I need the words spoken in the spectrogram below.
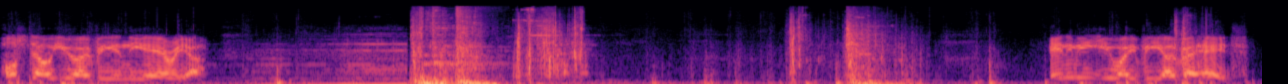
Hostile UAV in the area. Enemy UAV overhead.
